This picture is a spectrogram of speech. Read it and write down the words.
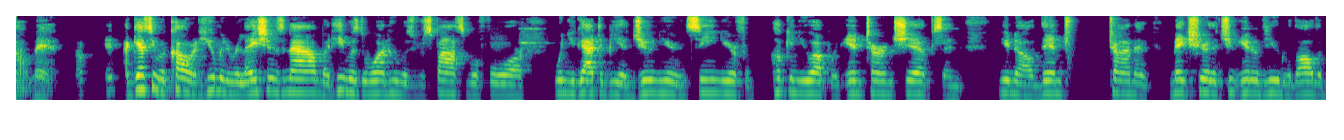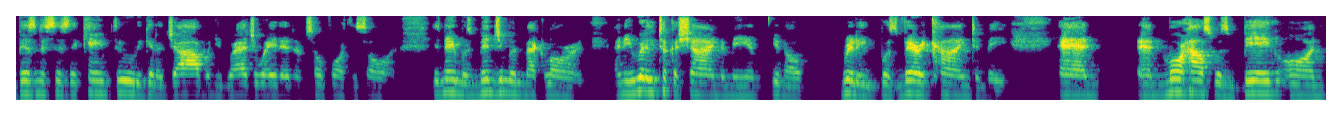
oh man I guess you would call it human relations now, but he was the one who was responsible for when you got to be a junior and senior for hooking you up with internships and you know then trying to make sure that you interviewed with all the businesses that came through to get a job when you graduated and so forth and so on. His name was Benjamin McLaurin, and he really took a shine to me and, you know, really was very kind to me. And and Morehouse was big on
